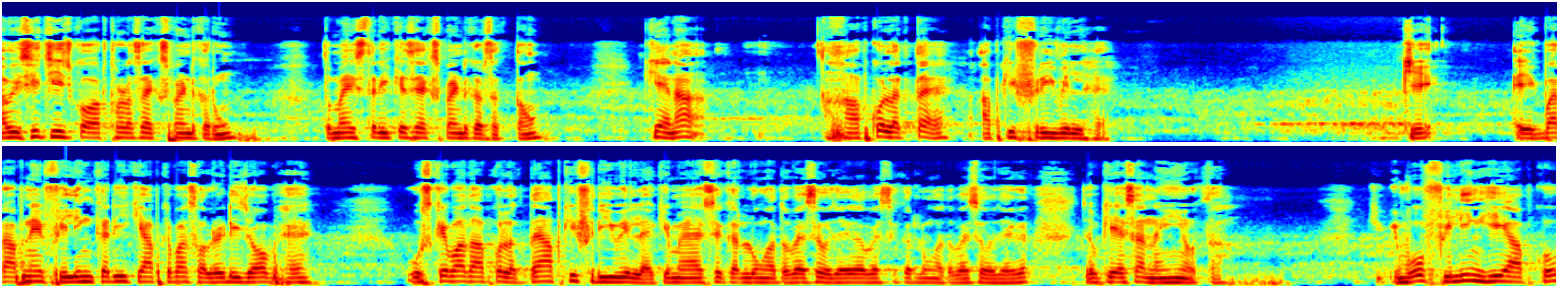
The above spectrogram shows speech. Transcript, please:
अब इसी चीज़ को और थोड़ा सा एक्सपेंड करूँ तो मैं इस तरीके से एक्सपेंड कर सकता हूँ कि है ना, आपको लगता है आपकी फ्री विल है। कि एक बार आपने फीलिंग करी कि आपके पास ऑलरेडी जॉब है, उसके बाद आपको लगता है आपकी फ्री विल है कि मैं ऐसे कर लूँगा तो वैसे हो जाएगा, वैसे कर लूँगा तो वैसे हो जाएगा, जबकि ऐसा नहीं होता। वो फीलिंग ही आपको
